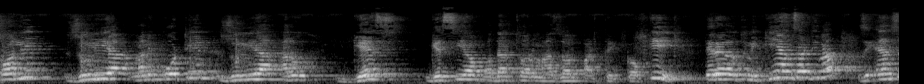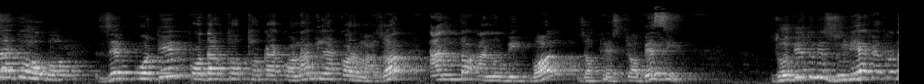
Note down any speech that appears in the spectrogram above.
চলিড জুলীয়া মানে কঠিন জুলীয়া আৰু গেছ গেছীয় পদাৰ্থৰ মাজৰ পাৰ্থক্য কি? তেনেহ'লে তুমি কি এনচাৰ দিবা? যে এনচাৰটো হ'ব যে কঠিন পদাৰ্থত থকা কণাবিলাকৰ মাজত আন্তঃ আণৱিক বল যথেষ্ট বেছি। যদি তুমি জুলীয়া ক্ষেত্ৰত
